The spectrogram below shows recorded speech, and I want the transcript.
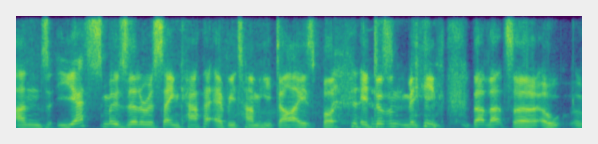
and yes, Mozilla is saying Kappa every time he dies, but it doesn't mean that that's a, a, a,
